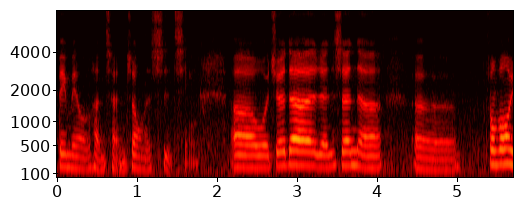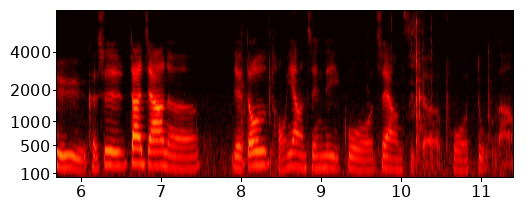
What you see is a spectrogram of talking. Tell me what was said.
并没有很沉重的事情。呃，我觉得人生呢，呃，风风雨雨，可是大家呢也都同样经历过这样子的坡度啦。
